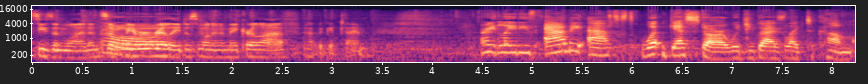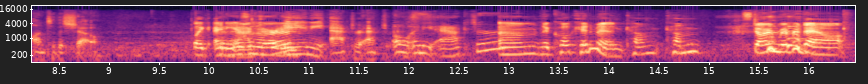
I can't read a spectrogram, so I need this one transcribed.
season one, and so we were really just wanting to make her laugh, have a good time. All right, ladies. Abby asks, "What guest star would you guys like to come onto the show? Like any actor. Any actor, actress? oh, any actor? Um, Nicole Kidman, come come star in Riverdale.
